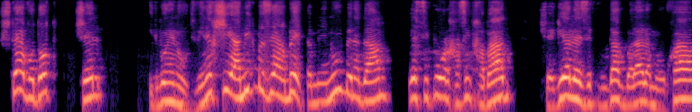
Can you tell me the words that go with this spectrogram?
שתי עבודות של התבוננות. והנה כשיעמיק בזה הרבה, תמיינו בן אדם, יש סיפור על חסיד חב"ד, שהגיע לאיזה פונדק בלילה מאוחר,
